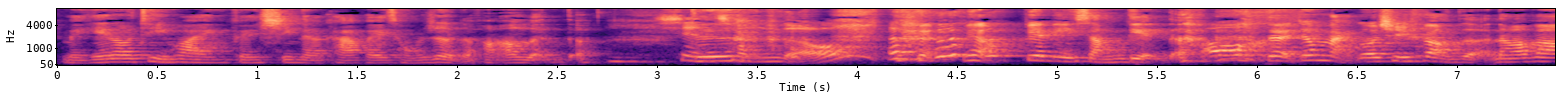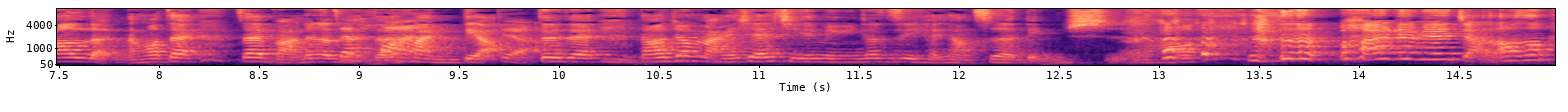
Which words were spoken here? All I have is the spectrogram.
每天都替换一杯新的咖啡，从热的放到冷的，现冲的哦，没有便利商店的，哦。对，就买过去放着，然后放到冷，然后再再把那个冷的再换换掉，掉。对对，然后就买一些其实明明就自己很想吃的零食，然后就是 放在那边讲，然后说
